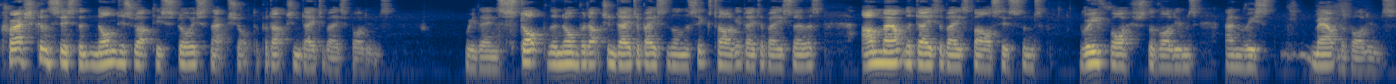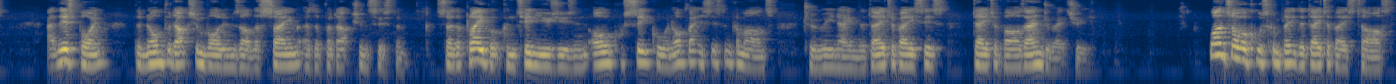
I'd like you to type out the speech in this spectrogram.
crash consistent non-disruptive storage snapshot of the production database volumes. We then stop the non-production databases on the six target database servers, unmount the database file systems, refresh the volumes and remount the volumes. At this point, the non-production volumes are the same as the production system, so the playbook continues using Oracle SQL and operating system commands to rename the databases, data files and directory. Once Oracle's completed the database task,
